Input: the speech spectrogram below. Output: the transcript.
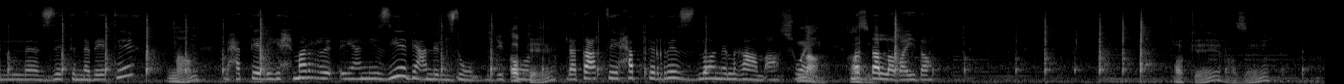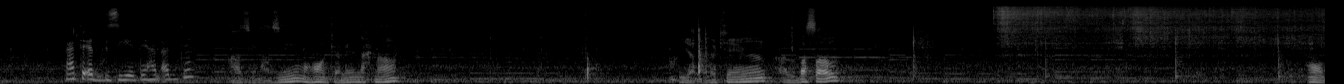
بالزيت النباتي. نعم. لحتى يحمر يعني زيادة عن اللزوم بده يكون okay. لتعطي حبة الرز لون الغامقة شوي. نعم، ما. تضلها بيضة. okay عظيم. بعتقد بزيادة هالقد؟ عظيم عظيم. وهون كمان نحن. يلا لكن البصل. هون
